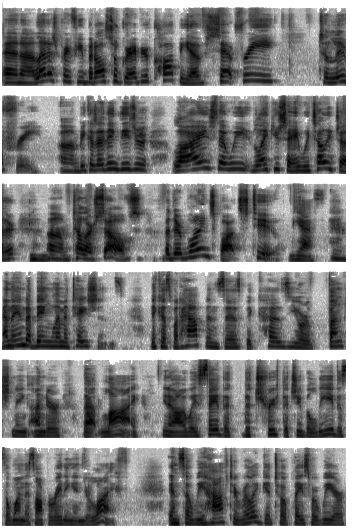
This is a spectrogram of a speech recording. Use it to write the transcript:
and uh, let us pray for you. But also grab your copy of Set Free to Live Free. Um, because I think these are lies that we, like you say, we tell each other, mm-hmm. um, tell ourselves, but they're blind spots too. Yes. Mm-hmm. And they end up being limitations. Because what happens is because you're functioning under that lie, you know, I always say that the truth that you believe is the one that's operating in your life. And so we have to really get to a place where we are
